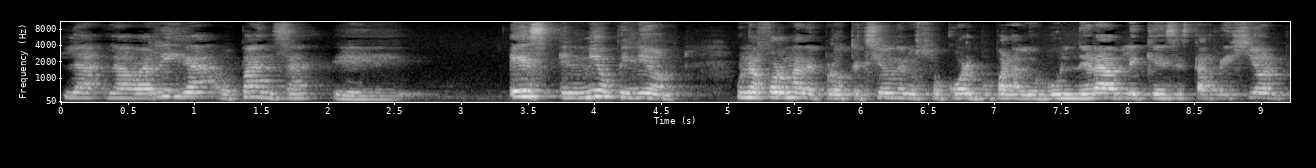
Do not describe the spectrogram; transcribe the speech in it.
la, la, barriga o panza es, en mi opinión, una forma de protección de nuestro cuerpo para lo vulnerable que es esta región.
